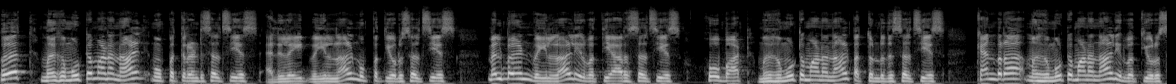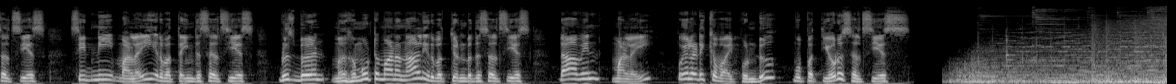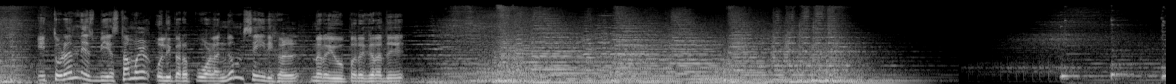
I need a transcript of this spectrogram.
பெர்த் மிகமூட்டமான நாள் முப்பத்தி ரெண்டு செல்சியஸ் அடிலைட் வெயில் நாள் முப்பத்தி ஒரு செல்சியஸ் மெல்பர்ன் வெயில் நாள் இருபத்தி ஆறு செல்சியஸ் ஹோபார்ட் மிகமூட்டமான நாள் பத்தொன்பது செல்சியஸ் கேன்பரா மிகமூட்டமான நாள் இருபத்தி ஒரு செல்சியஸ் சிட்னி மழை இருபத்தைந்து செல்சியஸ் பிரிஸ்பர்ன் மிகமூட்டமான நாள் இருபத்தி ஒன்பது செல்சியஸ் டாவின் மழை புயலடிக்க வாய்ப்புண்டு முப்பத்தி ஒரு செல்சியஸ் இத்துடன் எஸ்பிஎஸ் தமிழ் ஒலிபரப்பு வழங்கும் செய்திகள் நிறைவு பெறுகிறது.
